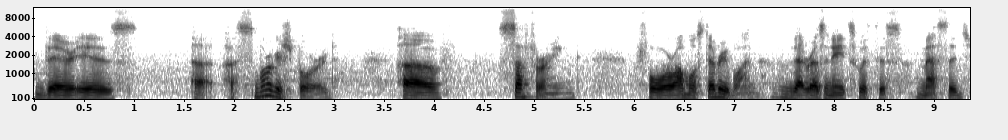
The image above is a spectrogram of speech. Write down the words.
There is a, a smorgasbord of suffering for almost everyone that resonates with this message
